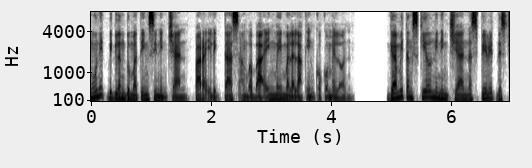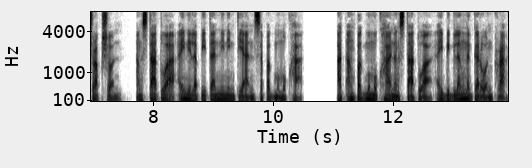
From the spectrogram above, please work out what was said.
Ngunit biglang dumating si Ning Tian para iligtas ang babaeng may malalaking kokomelon. Gamit ang skill ni Ning Tian na Spirit Destruction, ang statwa ay nilapitan ni Ning Tian sa pagmumukha. At ang pagmumukha ng statwa ay biglang nagkaroon crack.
